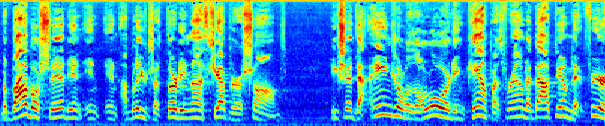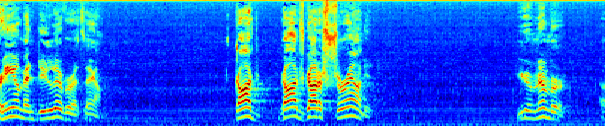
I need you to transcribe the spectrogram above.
the Bible said in, in, in, I believe it's the 39th chapter of Psalms, he said, The angel of the Lord encampeth round about them that fear him and delivereth them. God, God's got us surrounded. You remember uh,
